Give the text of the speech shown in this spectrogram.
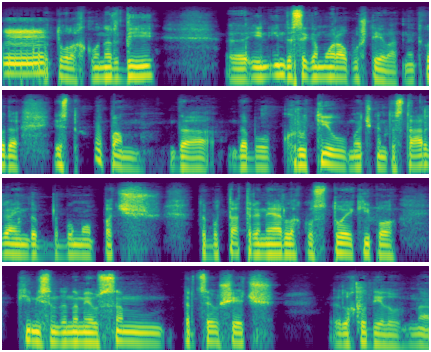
mm. da to lahko naredi eh, in, in da se ga mora upoštevati. Ne. Tako da jaz upam, da, da bo krutil Mačkan ta starga in da, da, pač, da bo ta trener lahko s to ekipo, ki mislim, da nam je vsem predvsej všeč. Lahko delo na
